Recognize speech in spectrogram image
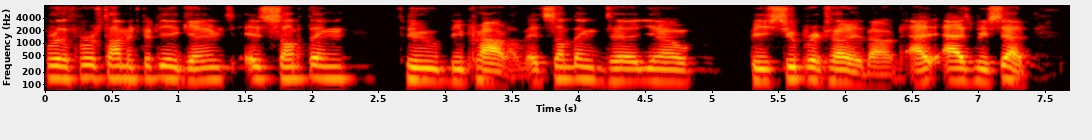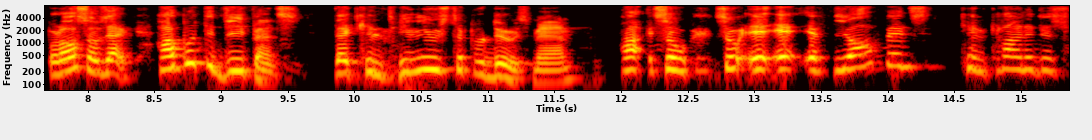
for the first time in 58 games is something to be proud of. It's something to you know be super excited about, as, as we said. But also, Zach, how about the defense that continues to produce, man? How, so, so i- i- if the offense can kind of just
